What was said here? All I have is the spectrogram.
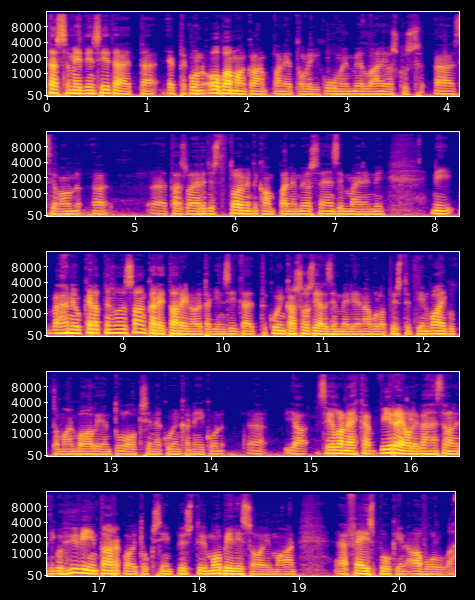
tässä mietin sitä, että, että kun Obaman kampanjat oli kuumimmillaan joskus äh, silloin äh, taisi olla erityisesti toimintakampanja myös se ensimmäinen, niin, niin vähän niin kuin kerrottiin sellaisia sankaritarinoitakin siitä, että kuinka sosiaalisen median avulla pystyttiin vaikuttamaan vaalien tuloksiin ja kuinka niin kuin, ja silloin ehkä vire oli vähän sellainen, että niin kuin hyviin tarkoituksiin pystyy mobilisoimaan Facebookin avulla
